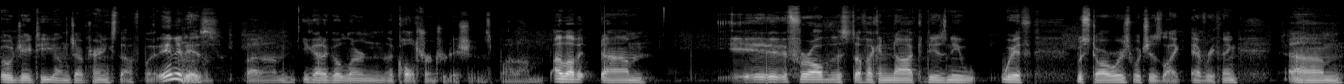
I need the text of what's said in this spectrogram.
o- OJT on the job training stuff, but and it is. But um, you got to go learn the culture and traditions. But um, I love it. Um, for all of the stuff I can knock Disney with with Star Wars, which is like everything. Um,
